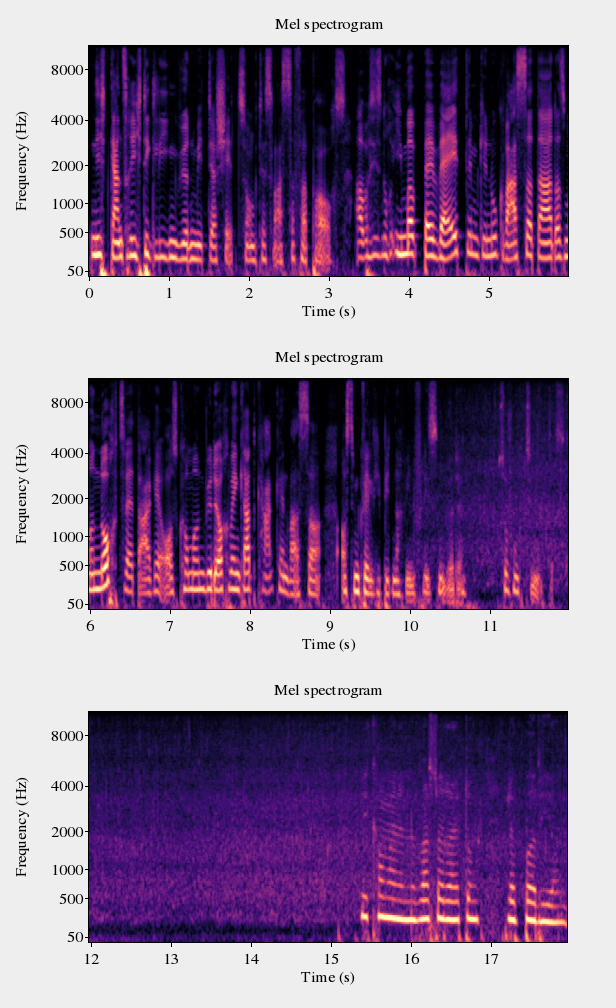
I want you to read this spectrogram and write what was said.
nicht ganz richtig liegen würden mit der Schätzung des Wasserverbrauchs. Aber es ist noch immer bei weitem genug Wasser da, dass man noch zwei Tage auskommen würde, auch wenn gerade gar kein Wasser aus dem Quellgebiet nach Wien fließen würde. So funktioniert das. Wie kann man eine Wasserleitung reparieren?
